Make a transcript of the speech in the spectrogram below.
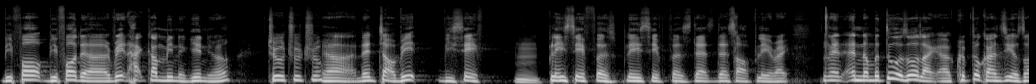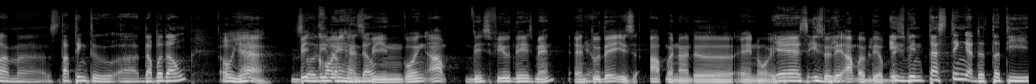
Before before the rate hike come in again, you know. True, true, true. Yeah. Then chow a bit, be safe. Hmm. Play safe first. Play safe first. That's that's our play, right? And, and number two also like uh, cryptocurrency also I'm uh, starting to uh, double down. Oh, yeah. Bitcoin has down. been going up these few days, man. And Yeah. today is up another, eh, no, it- Yes, it's today been, up a little bit. It's been testing at the 30,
